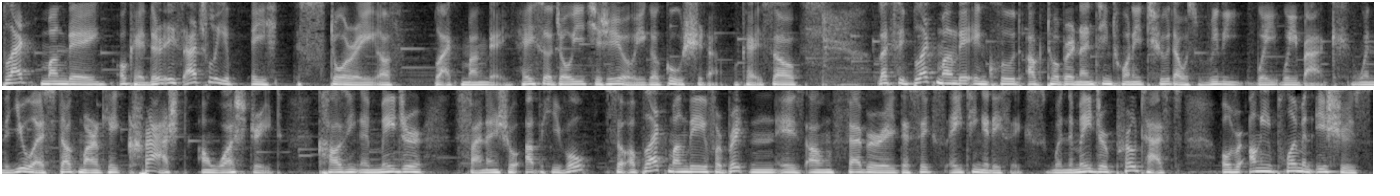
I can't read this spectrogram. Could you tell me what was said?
Black Monday, okay, there is actually a story of Black Monday. 黑色周一其实有一个故事的。Okay, so. Let's see, Black Monday include October 1922. That was really way, way back when the US stock market crashed on Wall Street, causing a major financial upheaval. So a Black Monday for Britain is on February the 6th, 1886, when the major protests over unemployment issues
